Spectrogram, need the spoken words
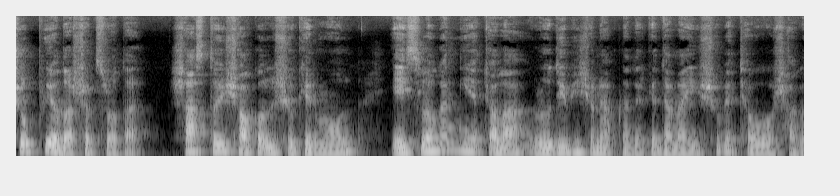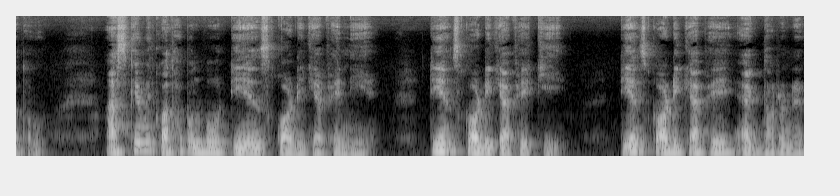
সুপ্রিয় দর্শক শ্রোতা, স্বাস্থ্যই সকল সুখের মূল। এই স্লোগান নিয়ে চলা রোজি ভীষণে আপনাদেরকে জানাই শুভেচ্ছা ও স্বাগতম। আজকে আমি কথা বলব টিএনস কডি ক্যাফে নিয়ে। টিএনস কডি ক্যাফে কি? টিএনস কডি ক্যাফে এক ধরনের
